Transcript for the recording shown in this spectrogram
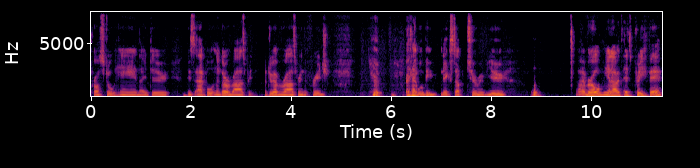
prostel and they do this apple and they've got a raspberry. I do have a raspberry in the fridge. and that will be next up to review. Overall, you know, it's pretty fair.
